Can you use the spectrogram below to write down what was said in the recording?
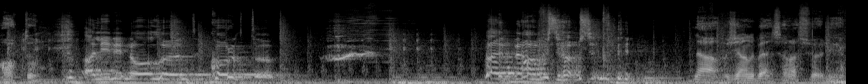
Korktun. Ali'nin oğlu öldü korktum. Ben ne yapacağım şimdi? Ne yapacağını ben sana söyleyeyim.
